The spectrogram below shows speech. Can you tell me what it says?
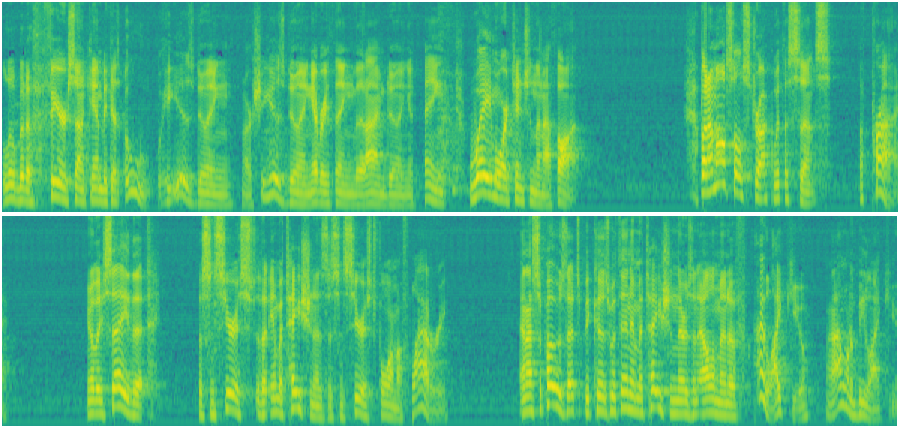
a little bit of fear sunk in because, ooh, he is doing or she is doing everything that I'm doing and paying way more attention than I thought. But I'm also struck with a sense of pride. You know, they say that the sincerest, that imitation is the sincerest form of flattery. And I suppose that's because within imitation, there's an element of, I like you, and I want to be like you.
